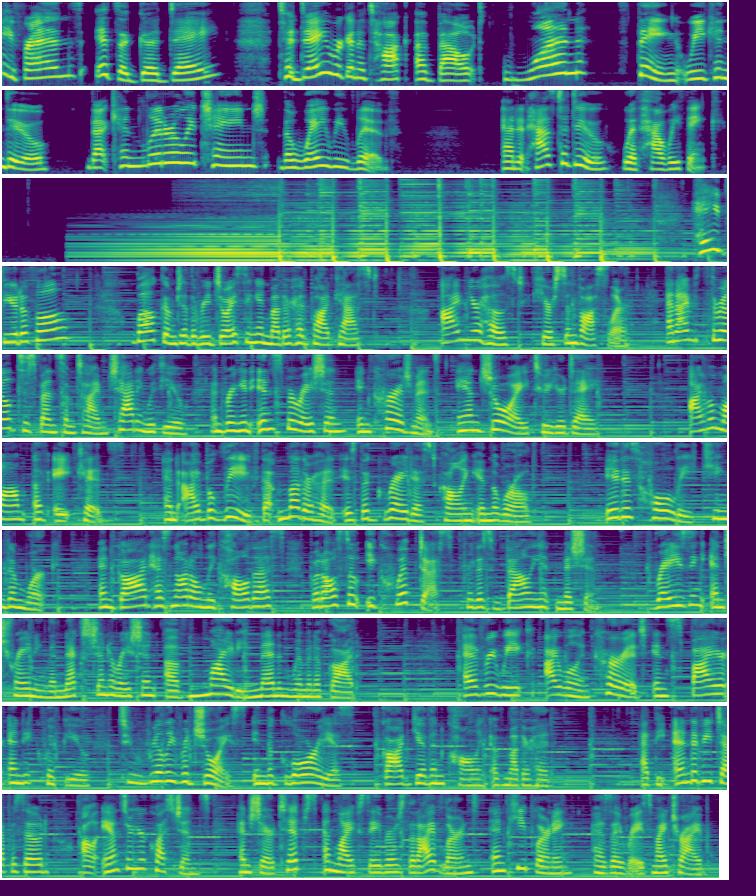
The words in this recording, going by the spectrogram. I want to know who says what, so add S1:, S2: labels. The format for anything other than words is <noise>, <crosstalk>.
S1: Hey, friends, it's a good day. Today, we're going to talk about one thing we can do that can literally change the way we live. And it has to do with how we think. Hey, beautiful. Welcome to the Rejoicing in Motherhood podcast. I'm your host, Kirsten Vossler and I'm thrilled to spend some time chatting with you and bringing inspiration, encouragement, and joy to your day. I'm a mom of eight kids, and I believe that motherhood is the greatest calling in the world. It is holy kingdom work, and God has not only called us, but also equipped us for this valiant mission, raising and training the next generation of mighty men and women of God. Every week, I will encourage, inspire, and equip you to really rejoice in the glorious, God given calling of motherhood. At the end of each episode, I'll answer your questions and share tips and lifesavers that I've learned and keep learning as I raise my tribe.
